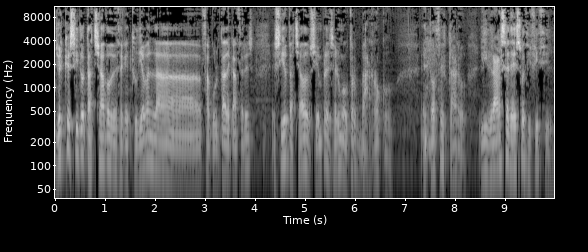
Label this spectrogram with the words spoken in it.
Yo es que he sido tachado desde que estudiaba en la Facultad de Cáceres, he sido tachado siempre de ser un autor barroco. Entonces, claro, librarse de eso es difícil.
